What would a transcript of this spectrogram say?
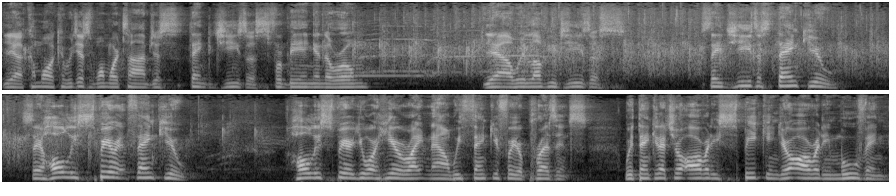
Yeah, come on. Can we just one more time just thank Jesus for being in the room? Yeah, we love you, Jesus. Say, Jesus, thank you. Say, Holy Spirit, thank you. Holy Spirit, you are here right now. We thank you for your presence. We thank you that you're already speaking, you're already moving.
